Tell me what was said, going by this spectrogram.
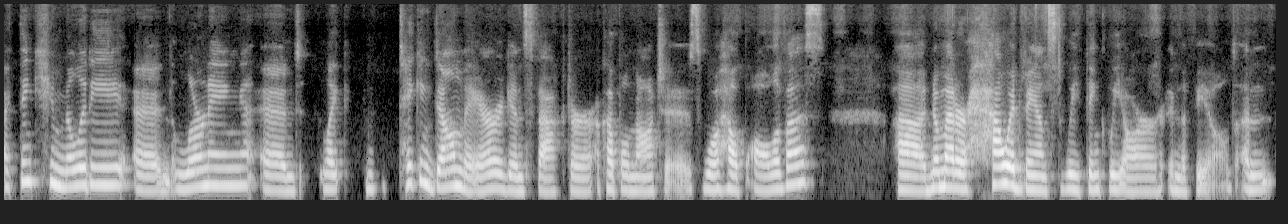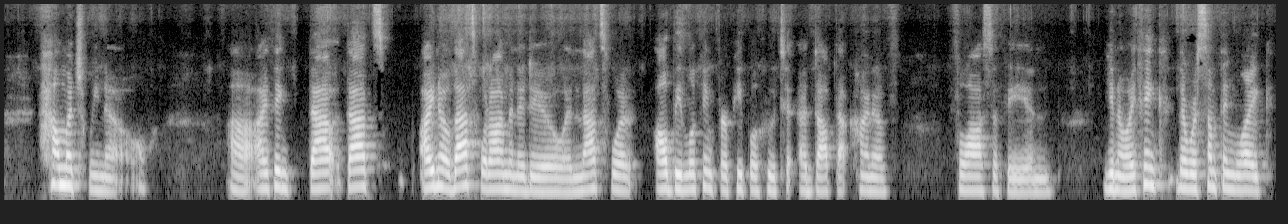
i think humility and learning and like taking down the arrogance factor a couple notches will help all of us uh, no matter how advanced we think we are in the field and how much we know. Uh, i think that that's i know that's what i'm going to do and that's what i'll be looking for people who to adopt that kind of philosophy and you know i think there was something like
